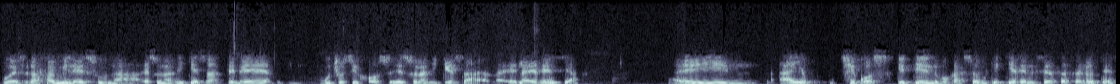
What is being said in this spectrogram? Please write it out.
pues la familia es una, es una riqueza, tener muchos hijos es una riqueza, la, herencia. Hay, hay chicos que tienen vocación, que quieren ser sacerdotes,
